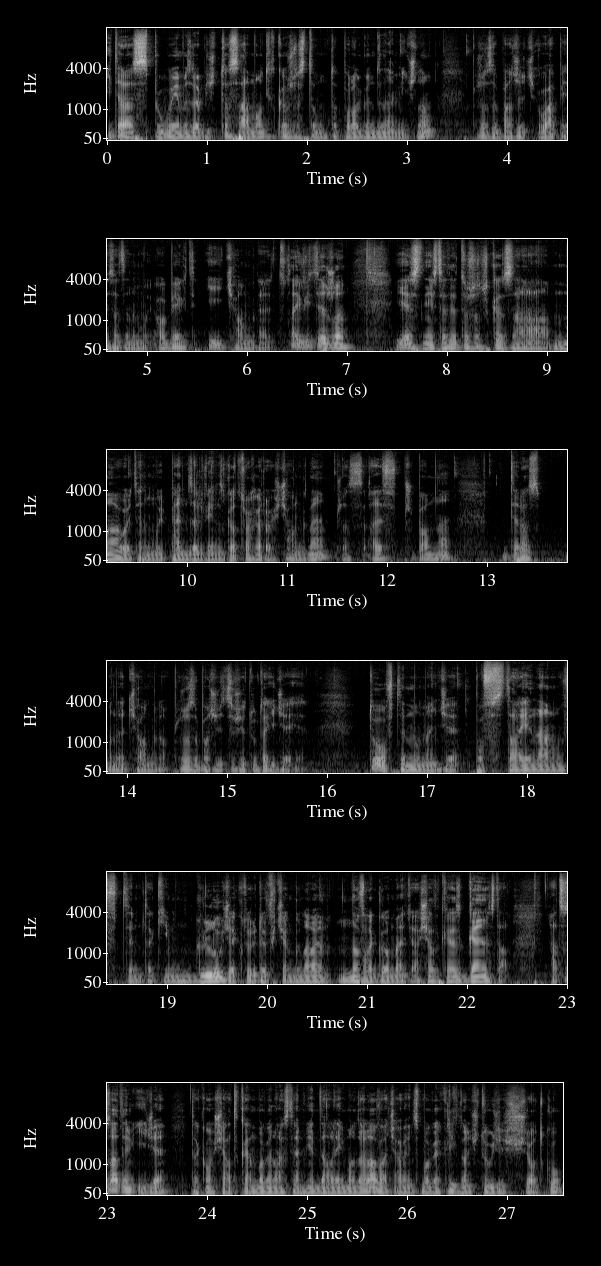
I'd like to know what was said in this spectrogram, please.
I teraz spróbujemy zrobić to samo, tylko że z tą topologią dynamiczną. Proszę zobaczyć, łapię za ten mój obiekt i ciągnę. Tutaj widzę, że jest niestety troszeczkę za mały ten mój pędzel, więc go trochę rozciągnę przez F, przypomnę. I teraz będę ciągnął. Proszę zobaczyć, co się tutaj dzieje. Tu w tym momencie powstaje nam w tym takim gluzie, który wyciągnąłem, nowa geometria. Siatka jest gęsta. A co za tym idzie, taką siatkę mogę następnie dalej modelować, a więc mogę kliknąć tu gdzieś w środku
